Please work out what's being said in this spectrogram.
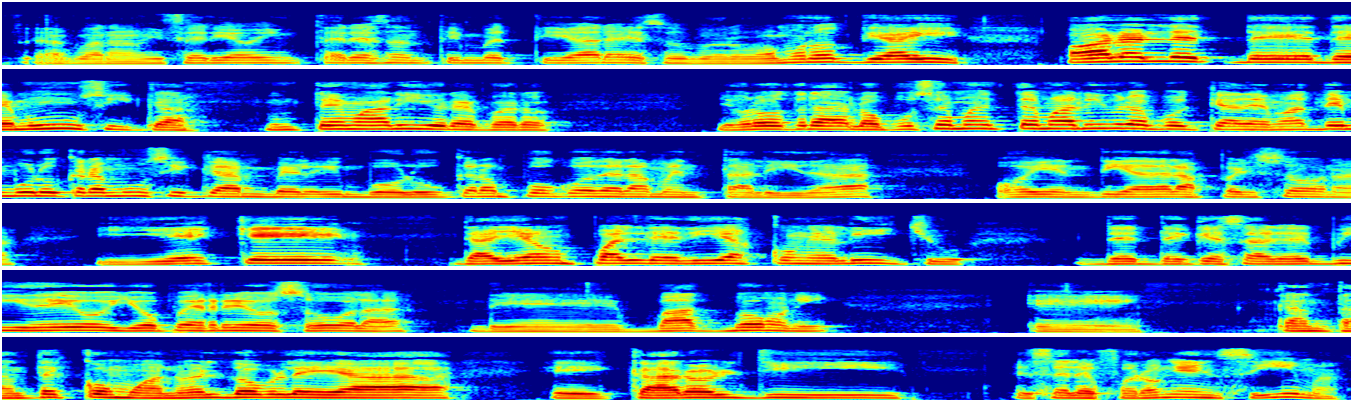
O sea, para mí sería bien interesante investigar eso, pero vámonos de ahí. Vamos a hablar de, de, de música, un tema libre, pero yo lo, tra lo puse más en tema libre porque además de involucrar música, involucra un poco de la mentalidad hoy en día de las personas. Y es que ya lleva un par de días con el Ichu, desde que salió el video Yo Perreo Sola de Bad Bunny, eh, cantantes como Anuel AA, eh, Carol G, eh, se le fueron encima.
